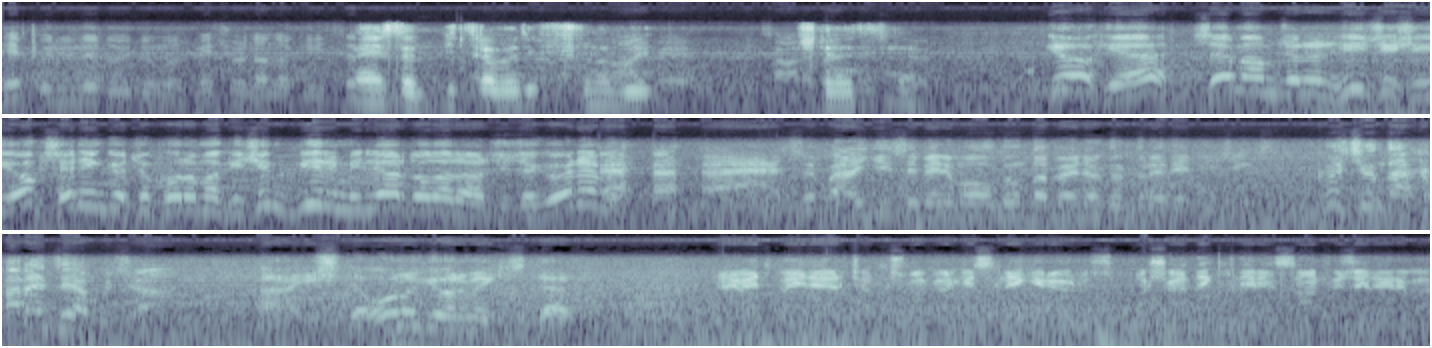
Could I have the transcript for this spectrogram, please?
hep ününü duyduğumuz meşhur nano giysi... Neyse bitiremedik şunu bir şey ben etsin de. istiyorum. Yok ya, Sem amcanın hiç işi yok. Senin götü korumak için 1 milyar dolar harcayacak öyle mi? Süper giysi benim olduğumda böyle durdur edemeyeceksin. Kışında karate yapacağım. ha işte onu görmek isterdim. Evet beyler çatışma bölgesine giriyoruz. Aşağıdakilerin san füzeleri var.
